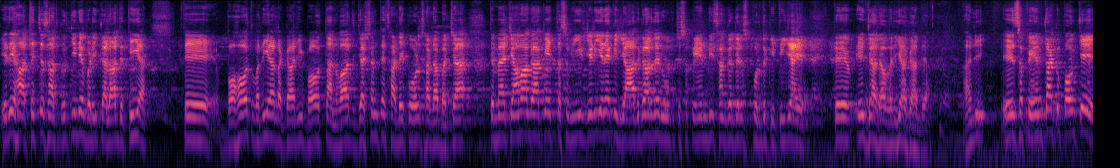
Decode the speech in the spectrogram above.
ਇਹਦੇ ਹੱਥ 'ਚ ਸਤਿਗੁਰੂ ਜੀ ਨੇ ਬੜੀ ਕਲਾ ਦਿੱਤੀ ਆ ਤੇ ਬਹੁਤ ਵਧੀਆ ਲੱਗਾ ਜੀ, ਬਹੁਤ ਧੰਨਵਾਦ। ਜਸ਼ਨ ਤੇ ਸਾਡੇ ਕੋਲ ਸਾਡਾ ਬੱਚਾ ਹੈ ਤੇ ਮੈਂ ਚਾਹਾਂਗਾ ਕਿ ਤਸਵੀਰ ਜਿਹੜੀ ਇਹਨੇ ਇੱਕ ਯਾਦਗਾਰ ਦੇ ਰੂਪ 'ਚ ਸਪੇਨ ਦੀ ਸੰਗਤ ਦੇ ਸਪੁਰਦ ਕੀਤੀ ਜਾਏ ਤੇ ਇਹ ਜ਼ਿਆਦਾ ਵਧੀਆ ਗੱਲ ਆ। ਹਾਂਜੀ, ਇਹ ਸਪੇਨ ਤੱਕ ਪਹੁੰਚੇ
